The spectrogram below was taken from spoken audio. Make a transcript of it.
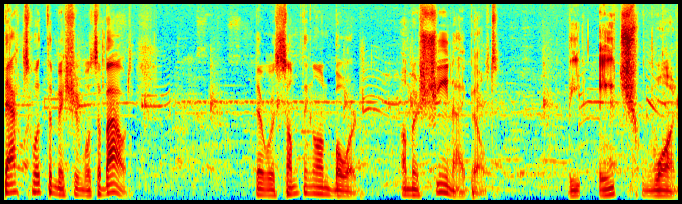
That's what the mission was about. There was something on board, a machine I built. The H1.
